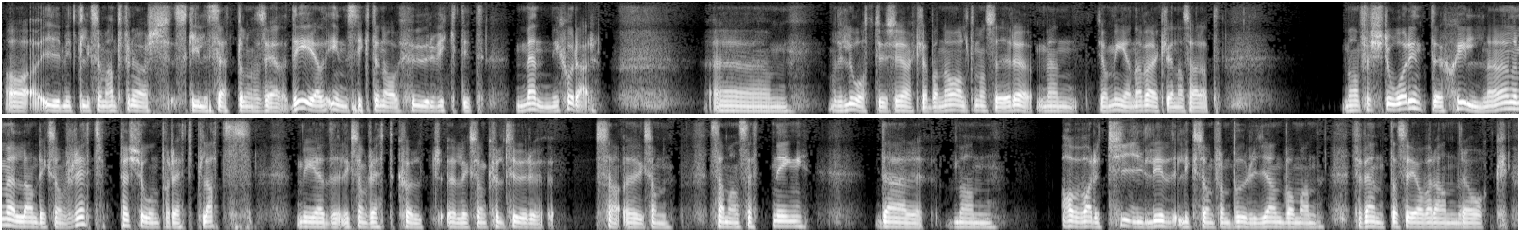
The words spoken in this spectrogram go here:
ja, i mitt liksom entreprenörsskillset, eller säga, det är insikten av hur viktigt människor är. Um, och det låter ju så jäkla banalt om man säger det men jag menar verkligen så här att man förstår inte skillnaden mellan liksom rätt person på rätt plats med liksom rätt kult, liksom kultur liksom, sammansättning där man har varit tydlig liksom från början vad man förväntar sig av varandra och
